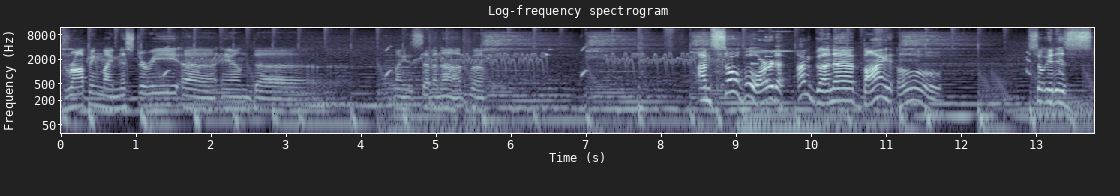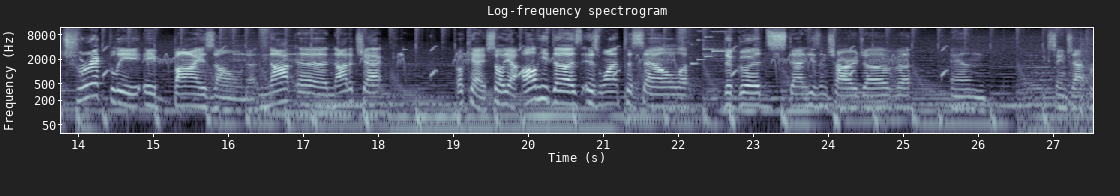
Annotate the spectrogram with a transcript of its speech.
dropping my mystery uh, and uh, my 7-Up. Uh, I'm so bored, I'm gonna buy... Oh. So it is strictly a buy zone, not, uh, not a check. Okay, so yeah, all he does is want to sell the goods that he's in charge of and exchange that for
